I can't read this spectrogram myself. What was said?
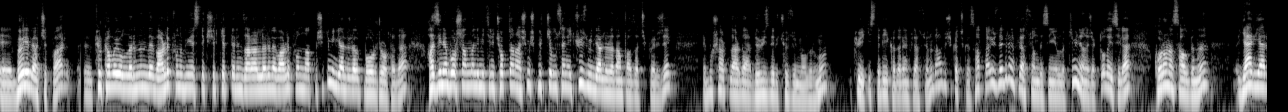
E, böyle bir açık var. E, Türk Hava Yolları'nın ve Varlık Fonu bünyesindeki şirketlerin zararları ve Varlık Fonu'nun 62 milyar liralık borcu ortada. Hazine borçlanma limitini çoktan aşmış. Bütçe bu sene 200 milyar liradan fazla açık verecek. E, bu şartlarda dövizde bir çözülme olur mu? TÜİK istediği kadar enflasyonu daha düşük açıklasın. Hatta %1 enflasyon desin yıllık. Kim inanacak? Dolayısıyla korona salgını yer yer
